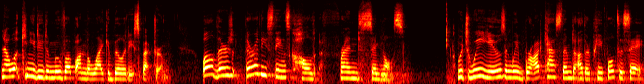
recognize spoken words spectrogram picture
Now, what can you do to move up on the likability spectrum? Well, there's, there are these things called friend signals, which we use and we broadcast them to other people to say,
